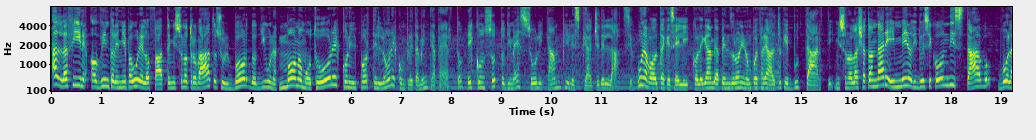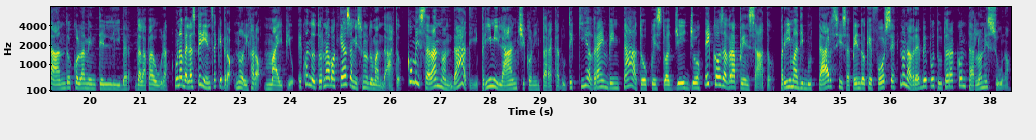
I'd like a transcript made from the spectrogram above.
Alla fine ho vinto le mie paure e l'ho fatto e mi sono trovato sul bordo di un monomotore con il portellone completamente aperto e con sotto di me soli i campi e le spiagge del Lazio. Una volta che sei lì con le gambe a penzoloni non puoi fare altro che buttarti. Mi sono lasciato andare e in meno di due secondi stavo volando con la mente libera dalla paura. Una bella esperienza che però non rifarò mai più. E quando tornavo a casa mi sono domandato come saranno andati i primi lanci con il paracadute? Chi avrà inventato questo aggeggio e cosa avrà pensato prima di buttarsi sapendo che forse non avrebbe potuto raccontarlo a nessuno.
